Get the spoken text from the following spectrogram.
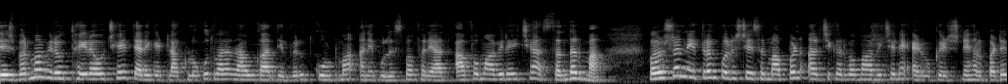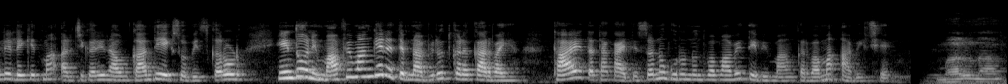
દેશભરમાં વિરોધ થઈ રહ્યો છે. ત્યારે કેટલાક લોકો દ્વારા રાહુલ ગાંધી વિરુદ્ધ કોર્ટમાં અને પોલીસમાં ફરિયાદ આપવામાં આવી રહી છે. આ સંદર્ભમાં ભરૂચના નેત્રંગ પોલીસ સ્ટેશનમાં પણ અરજી કરવામાં આવી છે અને એડવોકેટ સ્નેહલ પટેલે લેખિતમાં અરજી કરી રાહુલ ગાંધી એકસો વીસ કરોડ હિન્દુઓની માફી માંગી અને તેમના વિરુદ્ધ કડક કાર્યવાહી થાય તથા કાયદેસરનો ગુનો નોંધવામાં આવે તેવી માંગ કરવામાં આવી છે. મારું નામ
